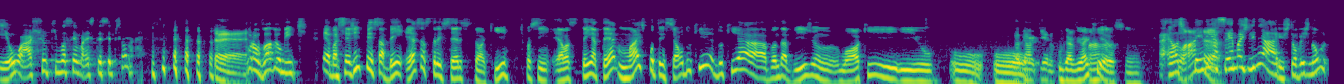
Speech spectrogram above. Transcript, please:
Eu acho que você vai se decepcionar. é. Provavelmente. É, mas se a gente pensar bem, essas três séries que estão aqui, tipo assim, elas têm até mais potencial do que, do que a WandaVision, Loki e, e o, o, o, Gavião Arqueiro. O Gavião Arqueiro, ah. assim. Elas tendem a ser mais lineares, talvez não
